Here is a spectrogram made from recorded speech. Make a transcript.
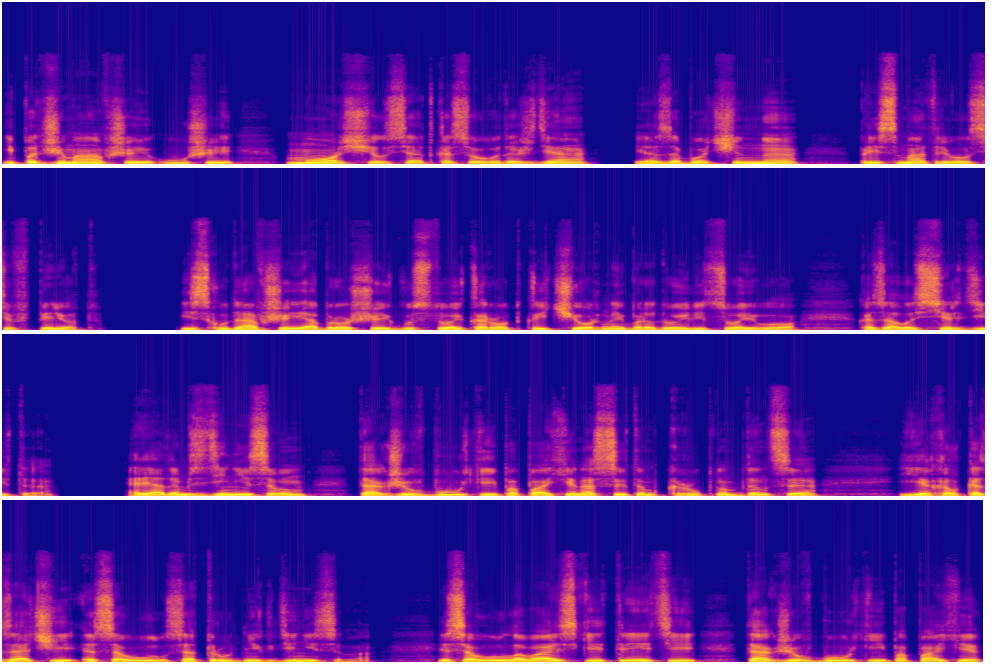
и поджимавшая уши, морщился от косого дождя и озабоченно присматривался вперед. Исхудавшее и обросшее густой, короткой черной бородой лицо его казалось сердито. Рядом с Денисовым, также в бурке и папахе на сытом крупном донце, ехал казачий Эсаул, сотрудник Денисова. Исаул Лавайский, третий, также в бурке и папахе,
